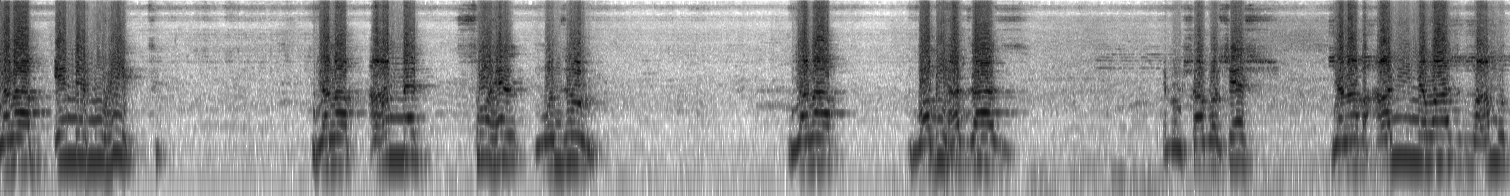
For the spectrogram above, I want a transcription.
জনাব এম এ মুহিত, জনাব আহমেদ সোহেল মঞ্জুর। জনাব ববি হাজ্জাজ এবং সর্বশেষ জনাব আলী নওয়াজ মাহমুদ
